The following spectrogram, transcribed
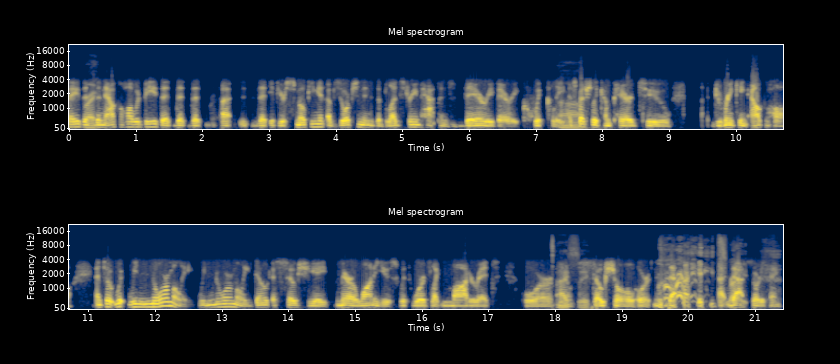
say, than, Right. than alcohol would be. That that that uh, that if you're smoking it, absorption into the bloodstream happens very very quickly, Ah. especially compared to drinking alcohol. And so we, we normally we normally don't associate marijuana use with words like moderate or know, social or that right, that, right. that sort of thing.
